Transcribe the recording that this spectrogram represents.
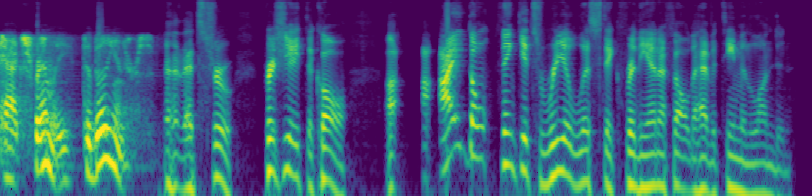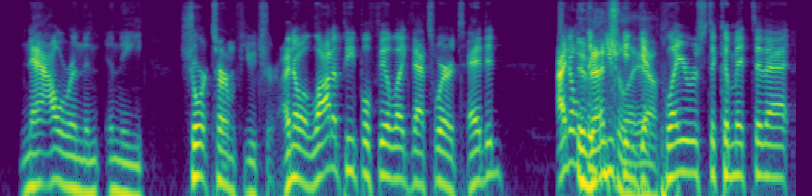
tax friendly to billionaires. That's true. Appreciate the call. Uh, I- don't think it's realistic for the NFL to have a team in London now or in the in the short term future. I know a lot of people feel like that's where it's headed. I don't think you Eventually, can get yeah. players to commit to that. I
